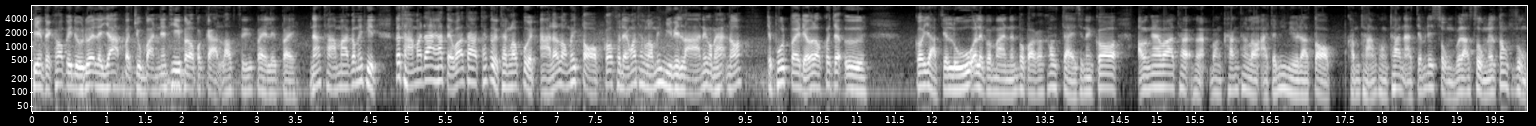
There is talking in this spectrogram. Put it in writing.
เพียงแต่เข้าไปดูด้วยระยะปัจจุบันเนี่ยที่เราประกาศรับซื้อไปเลยไปนะถามมาก็ไม่ผิดก็ถามมาได้ฮะแต่ว่าถ้าถ้าเกิดทางเราเปิดอ่านแล้วเราไม่ตอบก็แสดงว่าทางเราไม่มีเวลานึกออกไหมฮะเนาะจะพูดไปเดี๋ยวเราก็จะเออ ก็อยากจะรู้อะไรประมาณนั้นปอปาก็เข้าใจ ฉะนั้นก็เอาง่ายว่าถ้าบางครั้งทางเราอาจจะไม่มีเวลาตอบคำถามของท่านอาจจะไม่ได้ส่งเวลาส่งแล้วต้องส่ง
